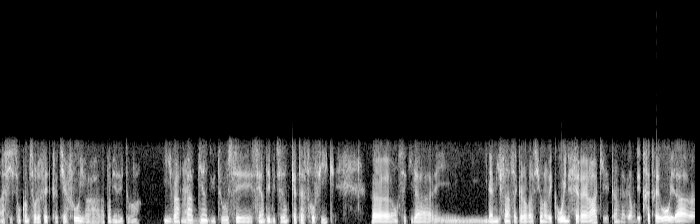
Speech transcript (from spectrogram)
insistons comme sur le fait que Tiafo, il va, va pas bien du tout. Hein. Il va pas bien du tout. C'est, un début de saison catastrophique. Euh, on sait qu'il a, il, a mis fin à sa collaboration avec Wayne Ferreira, qui est quand même l'avait emmené très très haut, et là, euh,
